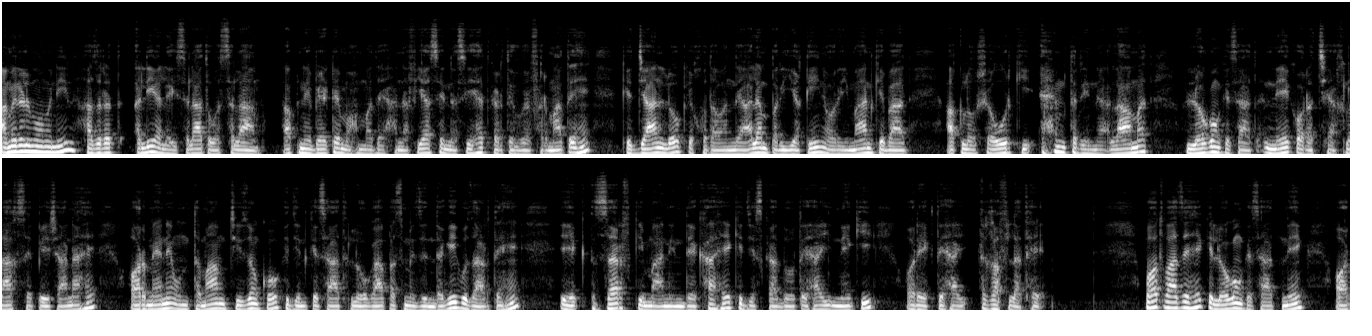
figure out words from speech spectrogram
امیر المومنین حضرت علی علیہ السلاۃ وسلام اپنے بیٹے محمد حنفیہ سے نصیحت کرتے ہوئے فرماتے ہیں کہ جان لو کہ خدا وند عالم پر یقین اور ایمان کے بعد عقل و شعور کی اہم ترین علامت لوگوں کے ساتھ نیک اور اچھے اخلاق سے پیش آنا ہے اور میں نے ان تمام چیزوں کو کہ جن کے ساتھ لوگ آپس میں زندگی گزارتے ہیں، ایک ظرف کی مانند دیکھا ہے کہ جس کا دو تہائی نیکی اور ایک تہائی غفلت ہے۔ بہت واضح ہے کہ لوگوں کے ساتھ نیک اور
